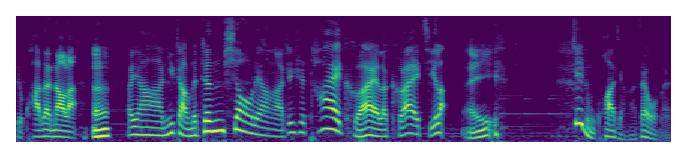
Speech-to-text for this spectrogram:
就夸赞到了。嗯，哎呀，你长得真漂亮啊，真是太可爱了，可爱极了。哎，这种夸奖啊，在我们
